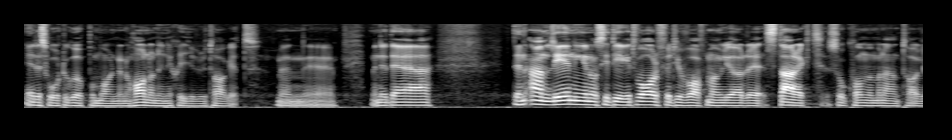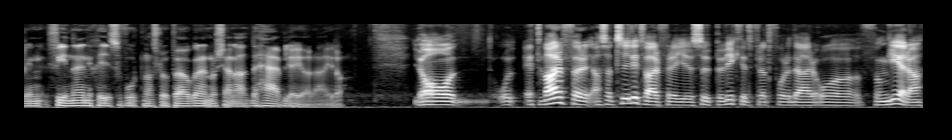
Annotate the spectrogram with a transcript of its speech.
är det svårt att gå upp på morgonen och ha någon energi överhuvudtaget. Men, eh, men är det den anledningen och sitt eget varför till varför man vill göra det starkt så kommer man antagligen finna energi så fort man slår upp ögonen och känna att det här vill jag göra idag. Ja, och- och ett varför, alltså ett tydligt varför är ju superviktigt för att få det där att fungera.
